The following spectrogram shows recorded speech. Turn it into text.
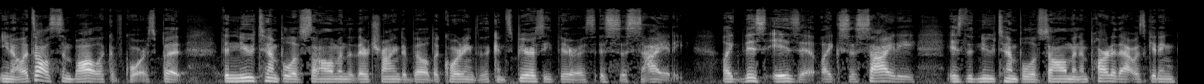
You know, it's all symbolic, of course, but the new Temple of Solomon that they're trying to build, according to the conspiracy theorists, is society. Like, this is it. Like, society is the new Temple of Solomon. And part of that was getting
